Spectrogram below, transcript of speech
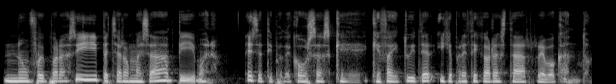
Non foi por así, pecharon máis a API, bueno, ese tipo de cousas que, que fai Twitter e que parece que ahora está revocando.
